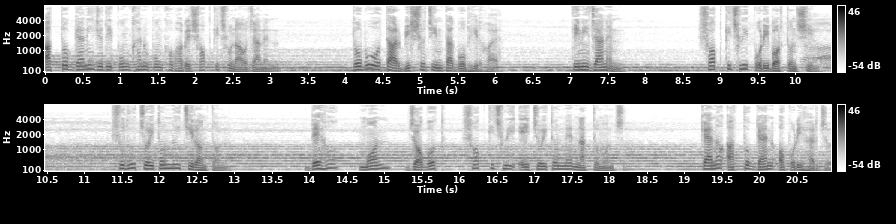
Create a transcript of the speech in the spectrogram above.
আত্মজ্ঞানী যদি পুঙ্খানুপুঙ্খভাবে সবকিছু নাও জানেন তবুও তার বিশ্বচিন্তা গভীর হয়। তিনি জানেন সব কিছুই পরিবর্তনশীল। শুধু চৈতন্যই চিরন্তন। দেহ, মন, জগৎ সব কিছুই এই চৈতন্যের নাট্যমঞ্চ। কেন আত্মজ্ঞান অপরিহার্য?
